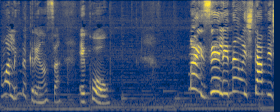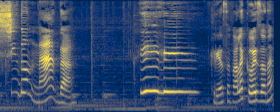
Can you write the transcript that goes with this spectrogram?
uma linda criança, ecoou. Mas ele não está vestindo nada. criança fala coisa, né?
